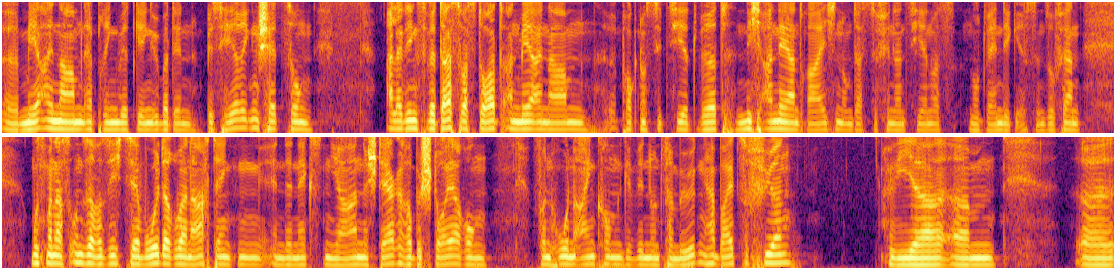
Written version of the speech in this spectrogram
äh, Mehreinnahmen erbringen wird gegenüber den bisherigen Schätzungen. Allerdings wird das, was dort an Mehreinnahmen äh, prognostiziert wird, nicht annähernd reichen, um das zu finanzieren, was notwendig ist. Insofern muss man aus unserer Sicht sehr wohl darüber nachdenken, in den nächsten Jahren eine stärkere Besteuerung von hohen Einkommen, Gewinnen und Vermögen herbeizuführen. Wir ähm, äh,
